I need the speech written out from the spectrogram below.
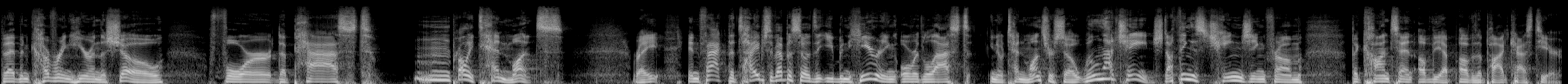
that I've been covering here on the show for the past mm, probably 10 months right? In fact, the types of episodes that you've been hearing over the last, you know, 10 months or so will not change. Nothing is changing from the content of the of the podcast here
